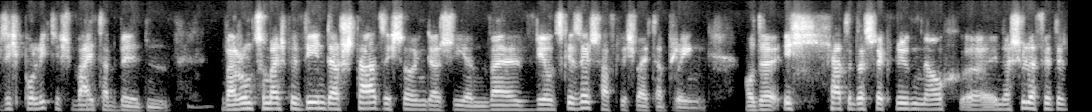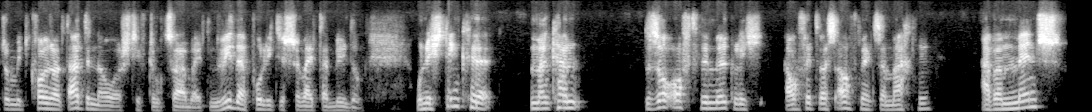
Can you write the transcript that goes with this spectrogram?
sich politisch weiterbilden. Warum zum Beispiel wir in der Staat sich so engagieren, weil wir uns gesellschaftlich weiterbringen. Oder ich hatte das Vergnügen, auch äh, in der Schülervertretung mit Konrad Adenauer Stiftung zu arbeiten, wieder politische Weiterbildung. Und ich denke, man kann so oft wie möglich auf etwas aufmerksam machen, aber ein Mensch,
